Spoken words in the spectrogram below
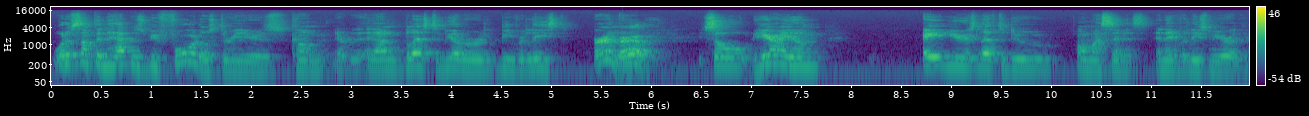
what if something happens before those three years come, and I'm blessed to be able to re- be released early? Early. So here I am, eight years left to do on my sentence, and they released me early,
